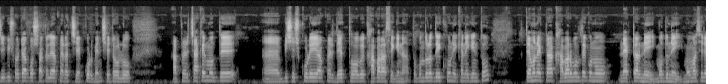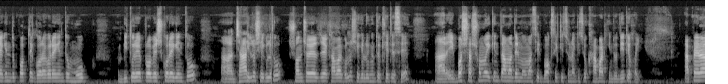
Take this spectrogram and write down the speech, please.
যে বিষয়টা বর্ষাকালে আপনারা চেক করবেন, সেটা হলো আপনার চাকের মধ্যে বিশেষ করে আপনার দেখতে হবে খাবার আছে কিনা। তো বন্ধুরা দেখুন, এখানে কিন্তু তেমন একটা খাবার বলতে কোনো নেকটার নেই, মধু নেই। মৌমাছিরা কিন্তু প্রত্যেক ঘরে ঘরে কিন্তু মুখ ভিতরে প্রবেশ করে কিন্তু যা ছিল সেগুলো তো সঞ্চয়ের যে খাবারগুলো সেগুলো কিন্তু খেতেছে। আর এই বর্ষার সময় কিন্তু আমাদের মৌমাছির বক্সে কিছু না কিছু খাবার কিন্তু দিতে হয়। আপনারা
